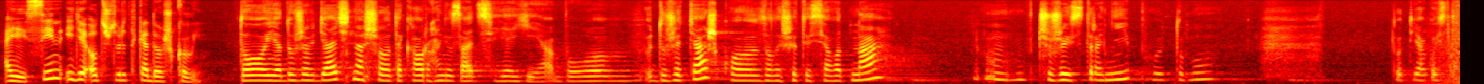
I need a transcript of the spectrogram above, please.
a jej syn ide od štvrtka do školy. То я дуже вдячна, що така організація є, бо дуже тяжко залишитися одна в чужій страні, тому тут якось так.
